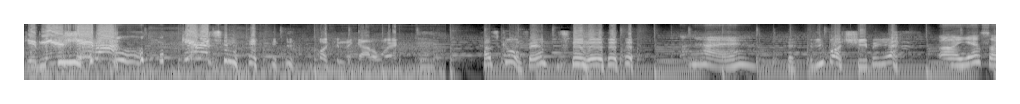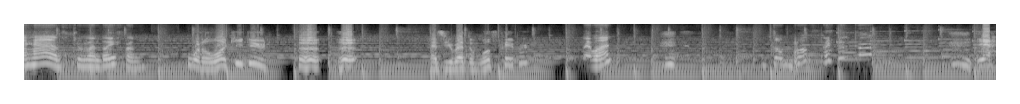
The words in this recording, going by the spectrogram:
Give me your Shiba! Give it to me! Fucking they got away. How's it going, fam? Hi. Have you bought Shiba yet? Uh, yes, I have through my boyfriend. What a lucky dude. Has he read the wolf paper? Wait, what? The wolf paper? Yeah.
